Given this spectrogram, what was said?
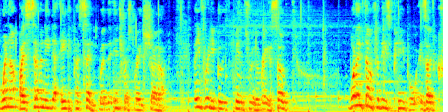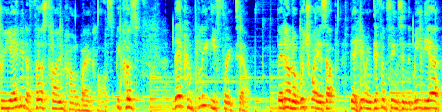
went up by 70 to 80% when the interest rates shot up. They've really been through the wringer. So what I've done for these people is I've created a first time home buyer class because they're completely freaked out. They don't know which way is up. They're hearing different things in the media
